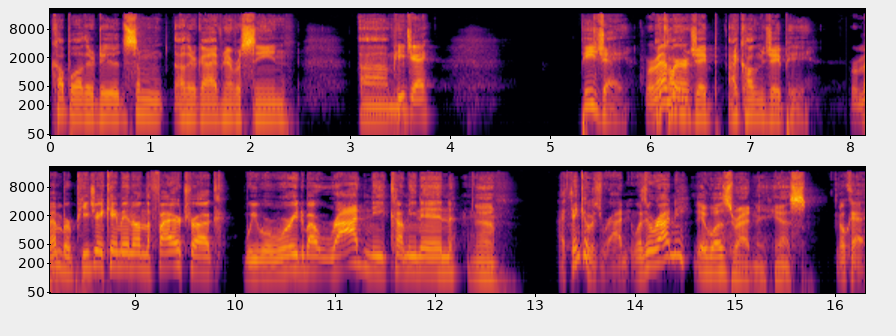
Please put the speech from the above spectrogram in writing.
couple other dudes, some other guy I've never seen. Um PJ, PJ. I call Remember- him JP. I call him JP. remember PJ came in on the fire truck. We were worried about Rodney coming in. Yeah. I think it was Rodney. Was it Rodney? It was Rodney, yes. Okay.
